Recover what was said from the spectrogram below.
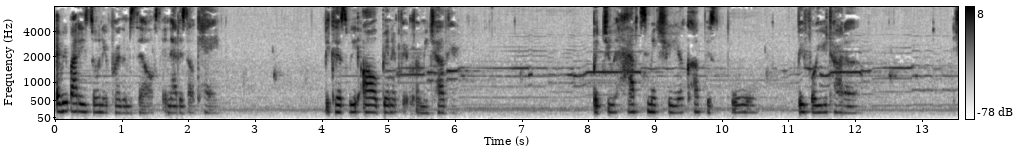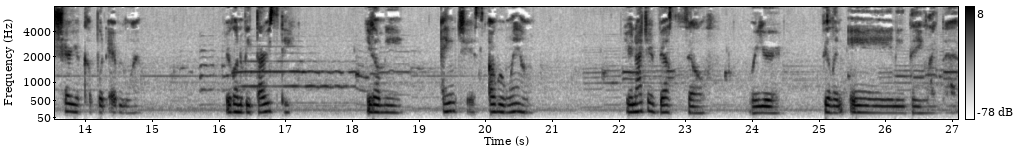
Everybody's doing it for themselves, and that is okay. Because we all benefit from each other. But you have to make sure your cup is full before you try to share your cup with everyone. You're going to be thirsty. You're going to be anxious, overwhelmed. You're not your best self when you're feeling anything like that.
